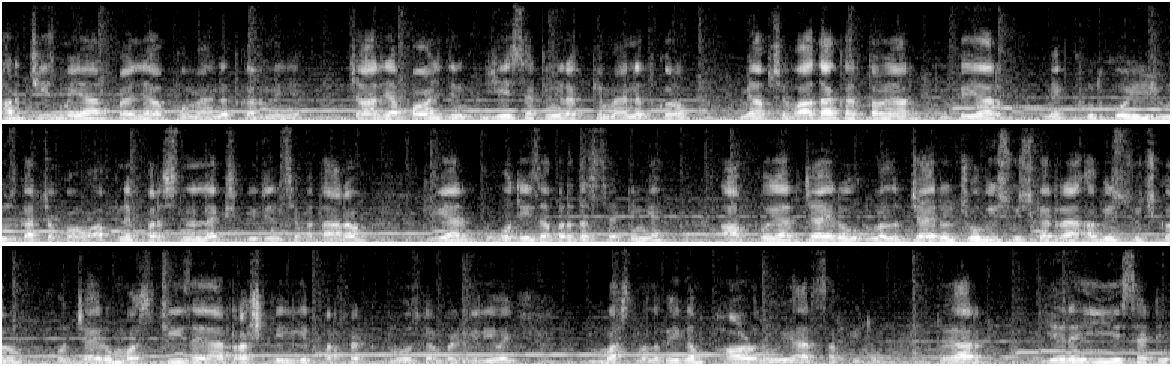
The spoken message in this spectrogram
हर चीज़ में यार पहले आपको मेहनत करनी है। चार या पाँच दिन ये सेटिंग रख के मेहनत करो। मैं आपसे वादा करता हूँ यार, क्योंकि यार मैं खुद को ये यूज़ कर चुका हूँ। अपने पर्सनल एक्सपीरियंस से बता रहा हूँ। क्योंकि यार बहुत ही ज़बरदस्त सेटिंग है। आपको यार जायरो मतलब जायरो जो भी स्विच कर रहा है, अभी स्विच करो। बहुत जायरो मस्त चीज़ है यार रश के लिए परफेक्ट क्लोज कंपेयर के लिए भाई। मस्त मतलब एकदम फाड़ दो यार सबकी तो तो यार ये रही ये सेटिंग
